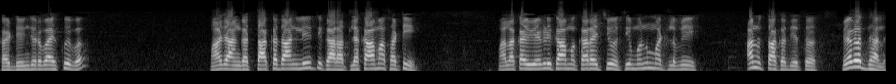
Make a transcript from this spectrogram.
काय डेंजर बायको आहे बा? माझ्या अंगात ताकद आणली ती घरातल्या कामासाठी. मला काही वेगळी कामं करायची होती म्हणून म्हटलं मी आणू ताकद येतं. वेगळंच झालं.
